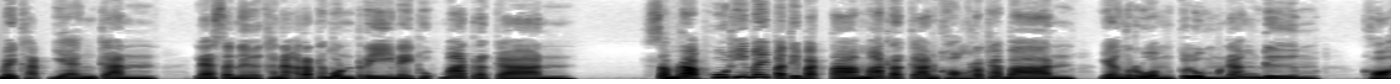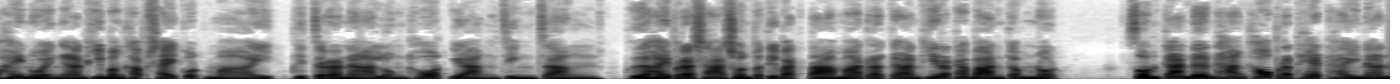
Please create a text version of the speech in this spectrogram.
ไม่ขัดแย้งกัน และเสนอคณะรัฐมนตรีในทุกมาตรการสำหรับผู้ที่ไม่ปฏิบัติตามมาตรการของรัฐบาล ยังรวมกลุ่มนั่งดื่ม ขอให้หน่วยงานที่บังคับใช้กฎหมาย พิจารณาลงโทษอย่างจริงจัง เพื่อให้ประชาชนปฏิบัติตามมาตรการที่รัฐบาลกำหนด ส่วนการเดินทางเข้าประเทศไทยนั้น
